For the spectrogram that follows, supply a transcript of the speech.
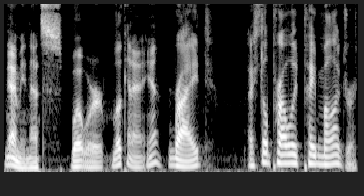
Yeah, I mean that's what we're looking at. Yeah. right? I still probably play Modric.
